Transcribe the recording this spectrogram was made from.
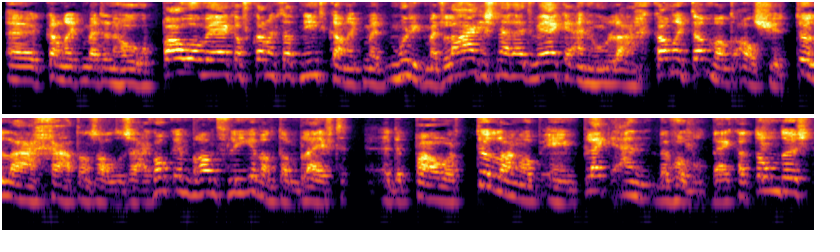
Uh, kan ik met een hoge power werken of kan ik dat niet? Kan ik met, moet ik met lage snelheid werken en hoe laag kan ik dan? Want als je te laag gaat, dan zal de zaak ook in brand vliegen, want dan blijft de power te lang op één plek. En bijvoorbeeld bij karton dus,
